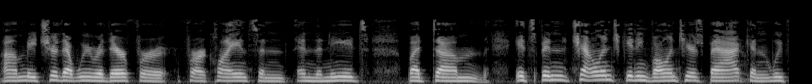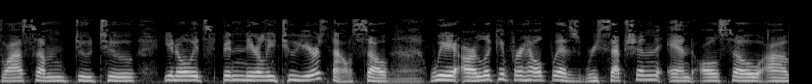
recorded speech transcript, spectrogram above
um, made sure that we were there for for our clients and and the needs. But um, it's been a challenge getting volunteers back, and we've lost some due to you know it's been nearly two years now. So we are looking for help with reception and also uh,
